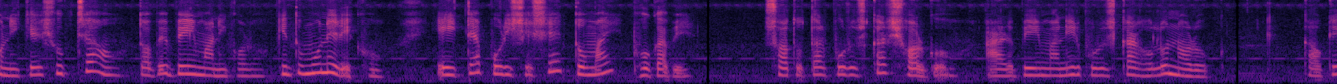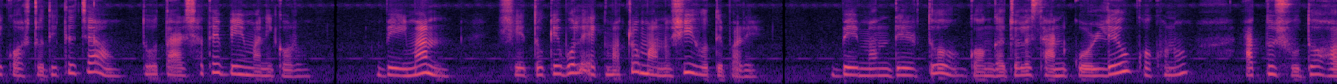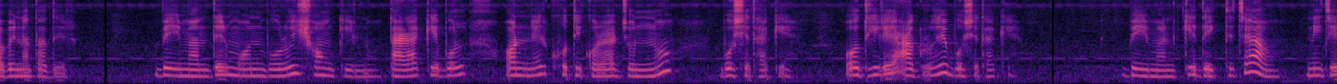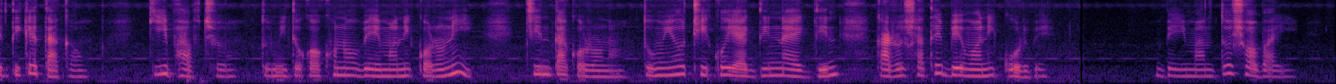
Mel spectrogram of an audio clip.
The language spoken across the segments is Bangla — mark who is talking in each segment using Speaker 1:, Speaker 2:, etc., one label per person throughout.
Speaker 1: ক্ষণিকের সুখ চাও, তবে বেইমানি করো। কিন্তু মনে রেখো, এইটা পরিশেষে তোমায় ভোগাবে। সততার পুরস্কার স্বর্গ, আর বেইমানির পুরস্কার হলো নরক। কাউকে কষ্ট দিতে চাও, তো তার সাথে বেইমানি করো। বেইমান সে তো কেবল একমাত্র মানুষই হতে পারে। বেইমানদের তো গঙ্গা জলে স্নান করলেও কখনো আত্মশুদ্ধ হবে না তাদের। বেইমানদের মন বড়ই সংকীর্ণ। তারা কেবল অন্যের ক্ষতি করার জন্য বসে থাকে, অধীরে আগ্রহে বসে থাকে। বেইমানকে দেখতে চাও? নিজের দিকে তাকাও। কি ভাবছ? তুমি তো কখনো বেইমানি করনি? চিন্তা করো না, তুমিও ঠিকই একদিন না একদিন কারোর সাথে বেইমানি করবে। বেইমান তো সবাই,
